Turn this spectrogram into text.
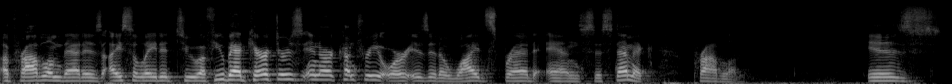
a problem that is isolated to a few bad characters in our country, or is it a widespread and systemic problem? Is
